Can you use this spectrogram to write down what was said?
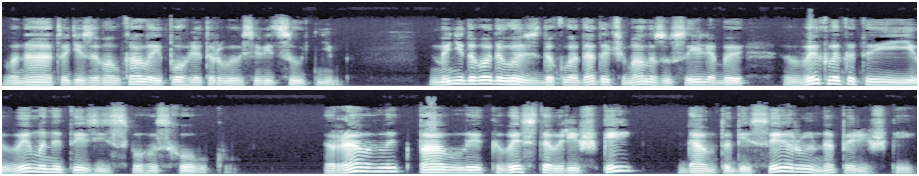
Вона тоді замовкала і погляд робився відсутнім. Мені доводилось докладати чимало зусиль, аби викликати її, виманити зі свого сховку. Равлик, Павлик, вистав ріжки, дам тобі сиру на пиріжки.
